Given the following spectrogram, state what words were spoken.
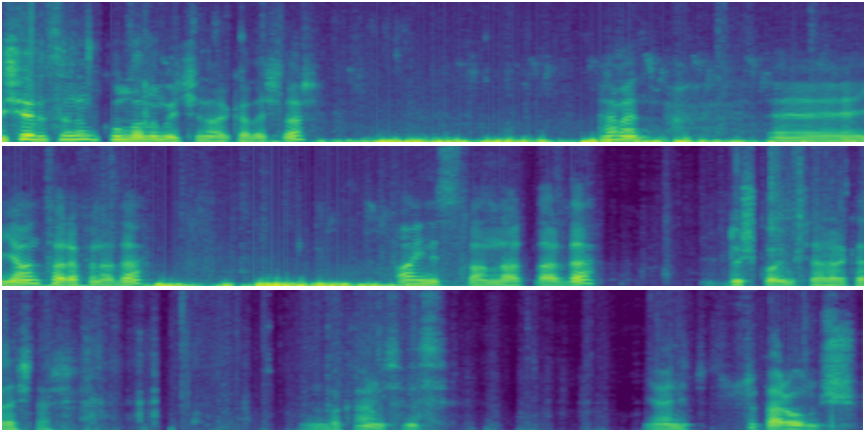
Dışarısının kullanımı için arkadaşlar. Hemen eee, yan tarafına da aynı standartlarda duş koymuşlar arkadaşlar. Bakar mısınız? Yani süper olmuş.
